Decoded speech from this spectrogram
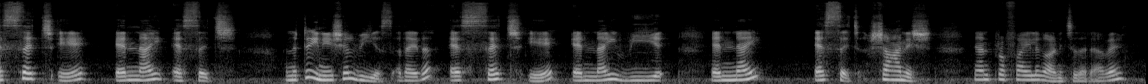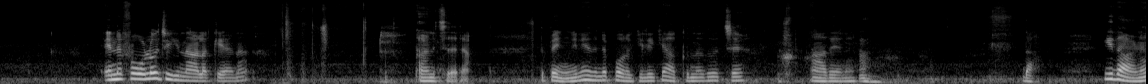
S H A N I S H. എന്നിട്ട് ഇനീഷ്യൽ വി എസ് അതായത് S H A N I V N I S H Shanish. ഞാൻ പ്രൊഫൈൽ കാണിച്ചു തരാവേ. എന്നെ ഫോളോ ചെയ്യുന്ന ആളൊക്കെയാണ്. കാണിച്ചു തരാം. ഇതിപ്പോൾ എങ്ങനെയാണ് ഇതിന്റെ പുറകിലേക്ക് ആക്കുന്നത് വെച്ചേ? ആ അതേനെ ഇതാ ഇതാണ്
